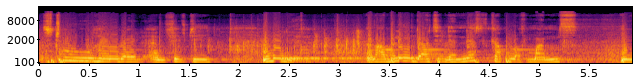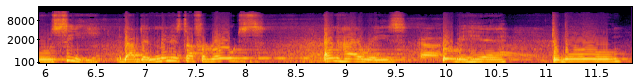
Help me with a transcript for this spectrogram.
it's 250 million. And I believe that in the next couple of months, you will see that the Minister for Roads and Highways will be here to do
